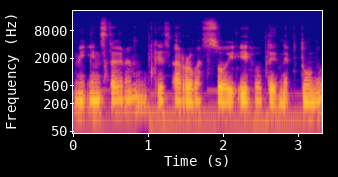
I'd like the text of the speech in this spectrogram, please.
mi Instagram, que es arroba soy hijo de Neptuno.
